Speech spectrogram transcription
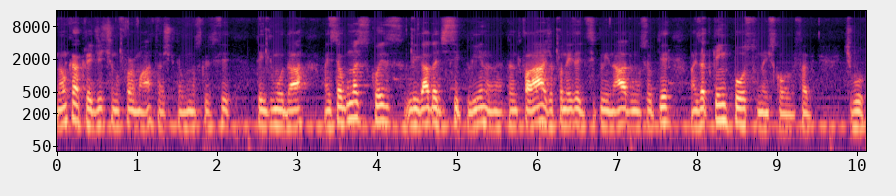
Não que eu acredite no formato, acho que tem algumas coisas que tem que mudar, mas tem algumas coisas ligadas à disciplina, né? Tanto que falar, ah, japonês é disciplinado, não sei o quê, mas é porque é imposto na escola, sabe? Tipo,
